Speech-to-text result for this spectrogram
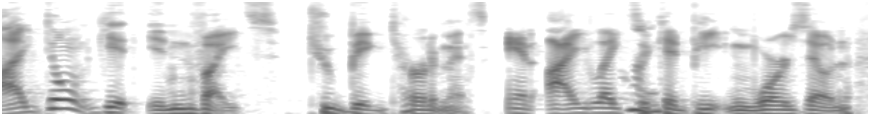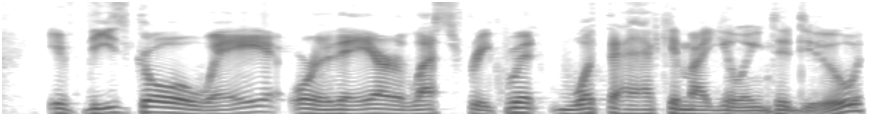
I don't get invites to big tournaments and I like to compete in Warzone. If these go away or they are less frequent, what the heck am I going to do?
